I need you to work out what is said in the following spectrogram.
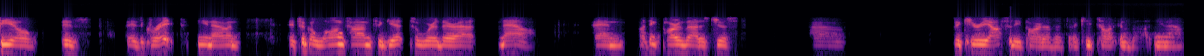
feel is is great, you know, and it took a long time to get to where they're at now. And I think part of that is just uh, the curiosity part of it that I keep talking about, you know.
